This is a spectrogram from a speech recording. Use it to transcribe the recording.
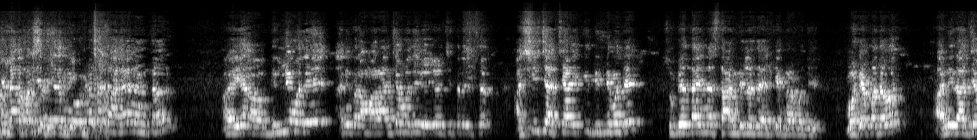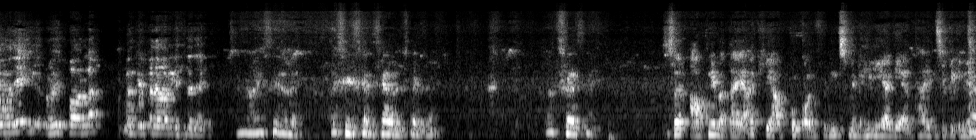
जिल्हा परिषदेच्या निवडणुका झाल्यानंतर अ, या दिल्लीमध्ये आणि रा- राज्यामध्ये वेगळं चित्र दिसत अशी चर्चा आहे की दिल्लीमध्ये सुप्रियाताईंना स्थान दिलं जाईल केंद्रामध्ये मोठ्या पदावर आणि राज्यामध्ये रोहित पवारला मंत्रिपदावर घेतलं जाईल. माहिती आहे अशी चर्चा पक्षात नाही. सर आपने बताया कि आपको कॉन्फिडेंस में नहीं लिया गया था एनसीपी के नेता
